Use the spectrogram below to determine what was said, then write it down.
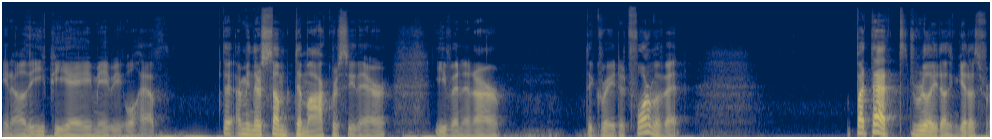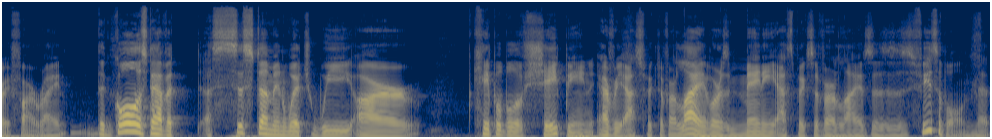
you know, the EPA maybe will have. I mean, there's some democracy there, even in our degraded form of it. But that really doesn't get us very far, right? The goal is to have a, a system in which we are capable of shaping every aspect of our life, or as many aspects of our lives as is feasible. And that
